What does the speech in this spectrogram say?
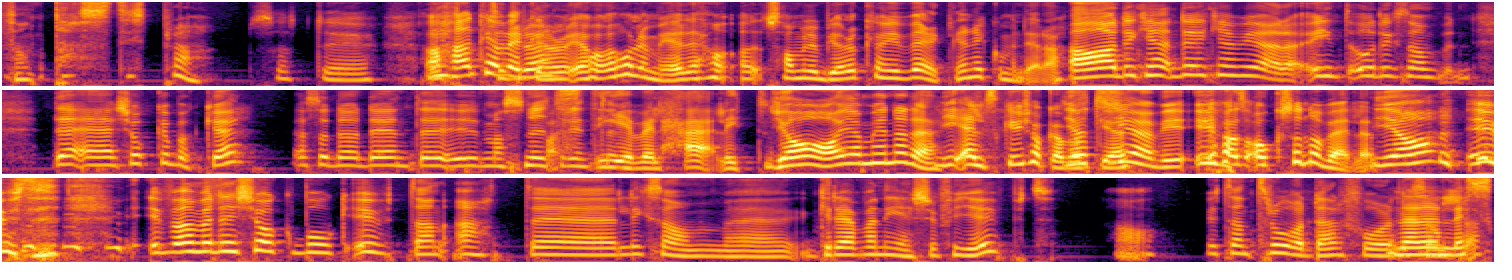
Fantastiskt bra. Så att, eh, ja, han kan verkligen, jag håller med, Det- Samuel Björk kan vi verkligen rekommendera. Ja, det kan, det kan vi göra. Och liksom, det är tjocka böcker. Alltså det, det är inte, man snyter Fast inte. det är väl härligt. Ja, jag menar det. Vi älskar ju tjocka Ja, det böcker. gör vi. Det fanns också noveller. Ja, ut, ja, men en tjock bok utan att eh, liksom, eh, gräva ner sig för djupt. Ja. Utan trådar får Men är liksom den plats.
